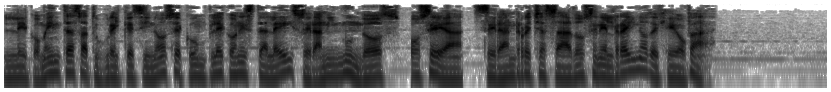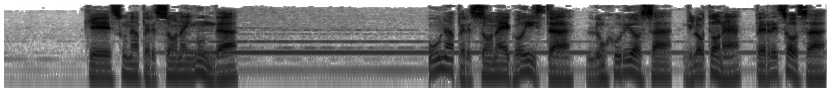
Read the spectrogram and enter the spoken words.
Le comentas a tu rey que si no se cumple con esta ley serán inmundos, o sea, serán rechazados en el reino de Jehová. ¿Qué es una persona inmunda? Una persona egoísta, lujuriosa, glotona, perezosa,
